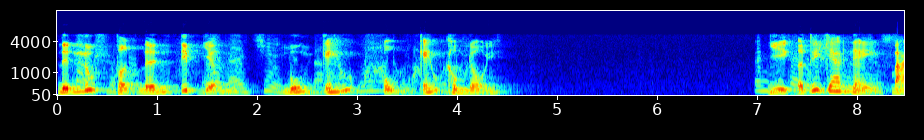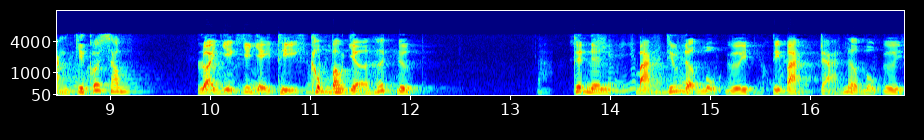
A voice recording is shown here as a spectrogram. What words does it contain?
đến lúc Phật đến tiếp dẫn, muốn kéo cũng kéo không nổi. Việc ở thế gian này bạn chưa có xong, loại việc như vậy thì không bao giờ hết được. Thế nên bạn thiếu nợ một người thì bạn trả nợ một người.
